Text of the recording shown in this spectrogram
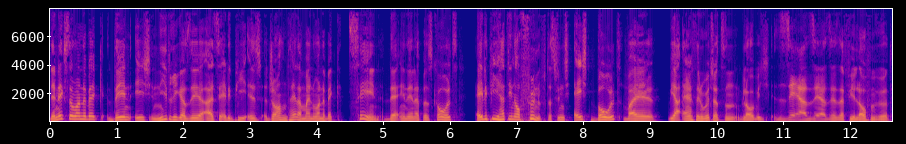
Der nächste Running Back, den ich niedriger sehe als der ADP, ist Jonathan Taylor, mein Running Back 10 der Indianapolis Colts. ADP hat ihn auf 5. Das finde ich echt bold, weil ja, Anthony Richardson, glaube ich, sehr, sehr, sehr, sehr viel laufen wird.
